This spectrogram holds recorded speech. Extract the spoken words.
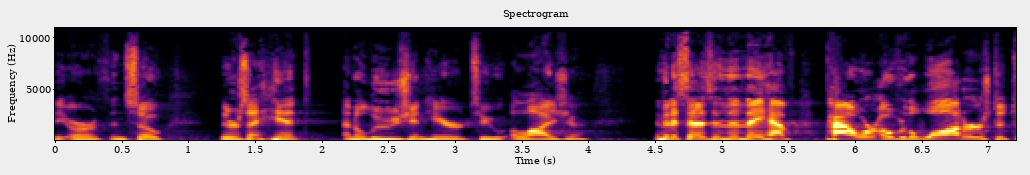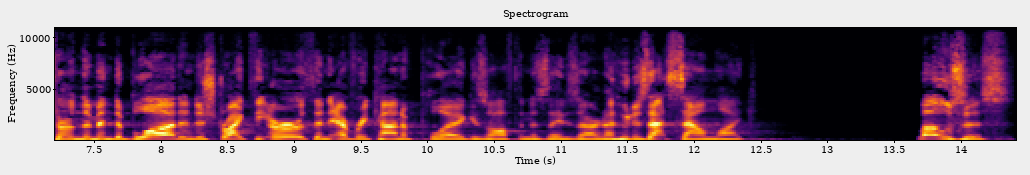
the earth. And so there's a hint, an allusion here to Elijah. And then it says, and then they have power over the waters to turn them into blood and to strike the earth and every kind of plague as often as they desire. Now, who does that sound like? Moses.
